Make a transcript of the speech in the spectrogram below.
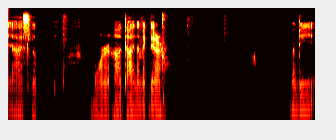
yeah it's look more uh, dynamic there. Maybe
